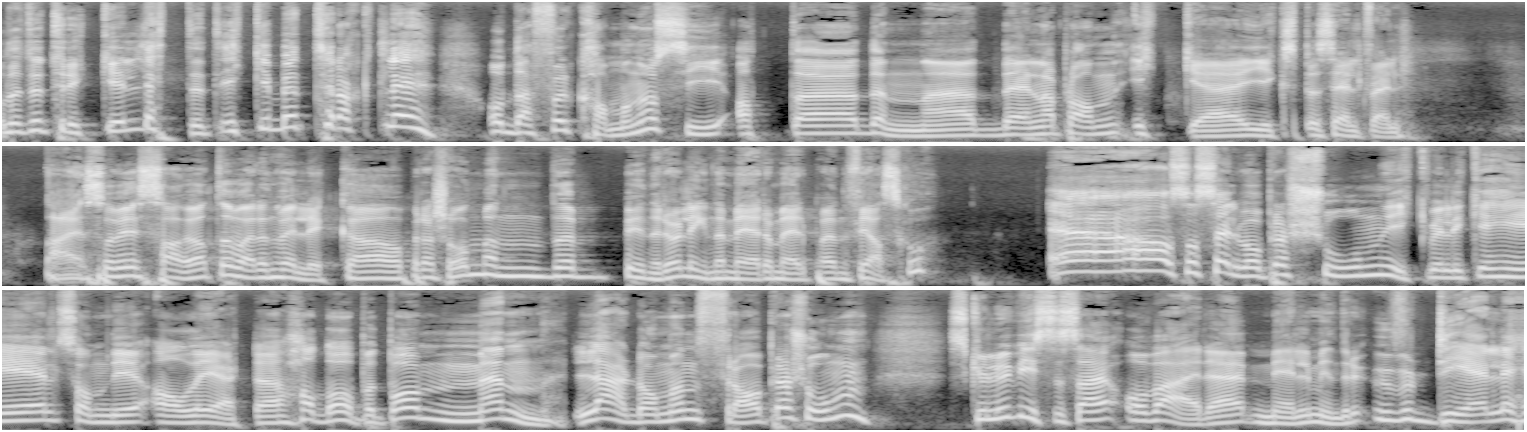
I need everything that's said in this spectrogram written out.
Og dette trykket lettet ikke betraktelig, og derfor kan man jo si at eh, denne delen av planen ikke gikk spesielt vel. Nei, så Vi sa jo at det var en vellykka operasjon, men det begynner jo å ligne mer og mer på en fiasko. Ja, altså Selve operasjonen gikk vel ikke helt som de allierte hadde håpet på, men lærdommen fra operasjonen skulle vise seg å være mer eller mindre uvurderlig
